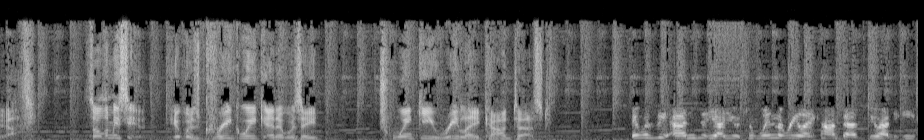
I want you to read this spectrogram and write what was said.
Yeah. So let me see. It was Greek week and it was a Twinkie relay contest. It was the end. Yeah, you to win the relay contest, you had to eat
